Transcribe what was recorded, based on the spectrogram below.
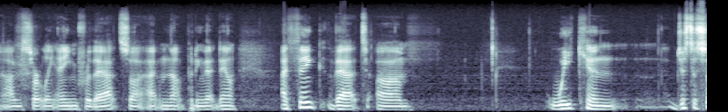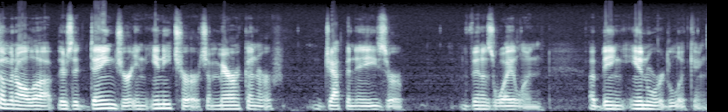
I'm certainly aim for that, so I, I'm not putting that down. I think that um, we can, just to sum it all up, there's a danger in any church, American or Japanese or Venezuelan, of being inward looking.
